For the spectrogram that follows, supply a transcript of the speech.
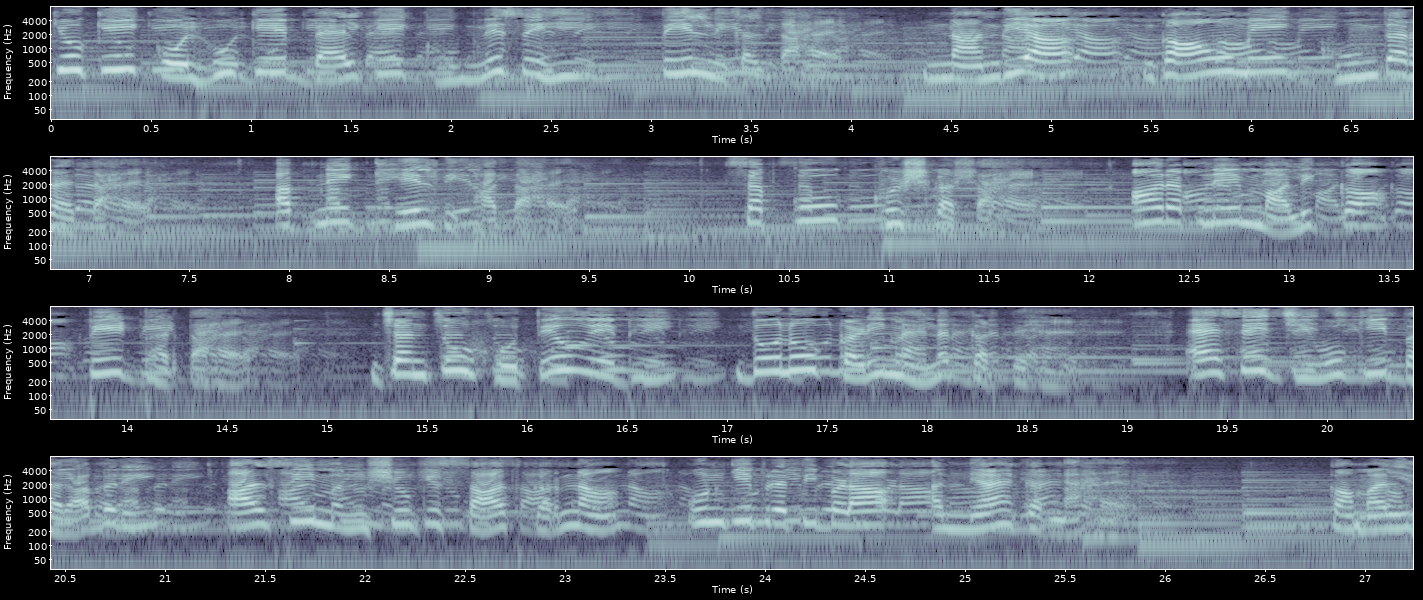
क्योंकि कोल्हू के बैल के घूमने से ही तेल निकलता है। नांदिया गाँव में घूमता रहता है, अपने खेल दिखाता है। सबको खुश करता है और अपने मालिक का पेट भरता है। जंतु होते हुए भी दोनों कड़ी मेहनत करते हैं। ऐसे जीवों की बराबरी आलसी मनुष्यों के साथ करना उनके प्रति बड़ा अन्याय करना है। कमल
